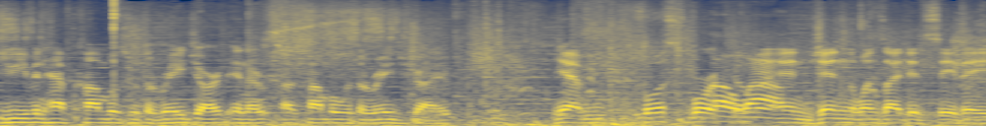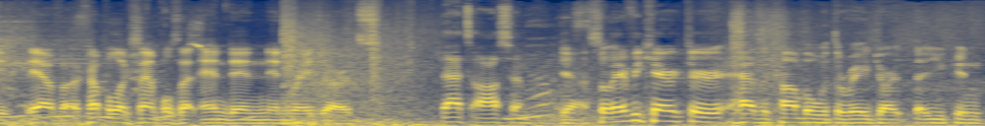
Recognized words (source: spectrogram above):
you even have combos with a Rage Art and a, a combo with a Rage Drive. Yeah, both for Oh, wow. and Jin, the ones I did see, they, they have a couple examples that end in, in Rage Arts. That's awesome. Yeah, so every character has a combo with the Rage Art that you can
